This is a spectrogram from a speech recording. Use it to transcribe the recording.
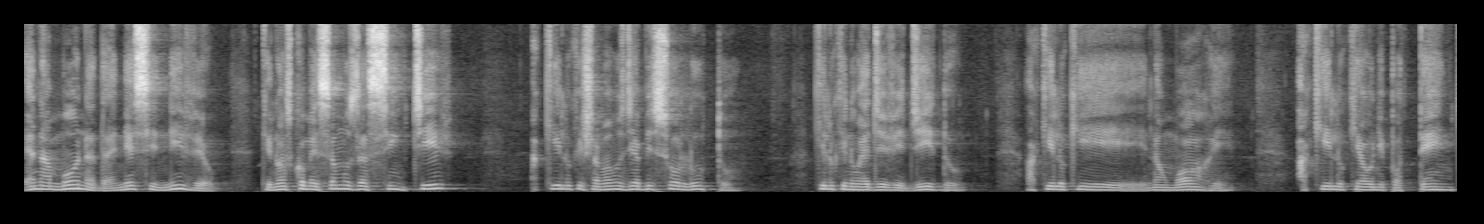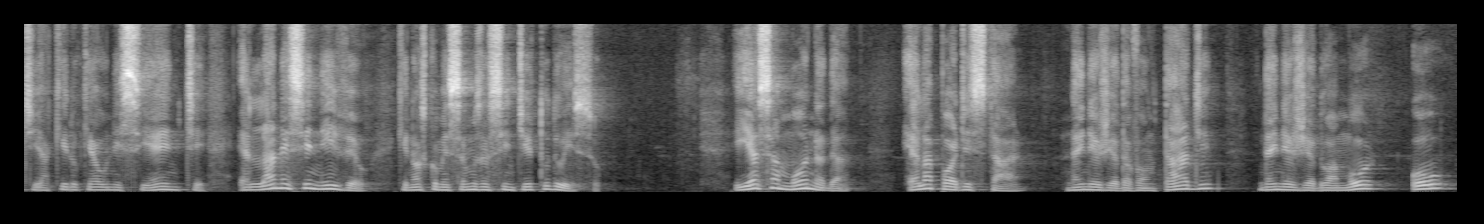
É na mônada, é nesse nível, que nós começamos a sentir aquilo que chamamos de absoluto, aquilo que não é dividido, aquilo que não morre, aquilo que é onipotente, aquilo que é onisciente. É lá nesse nível que nós começamos a sentir tudo isso. E essa mônada, ela pode estar na energia da vontade, na energia do amor ou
